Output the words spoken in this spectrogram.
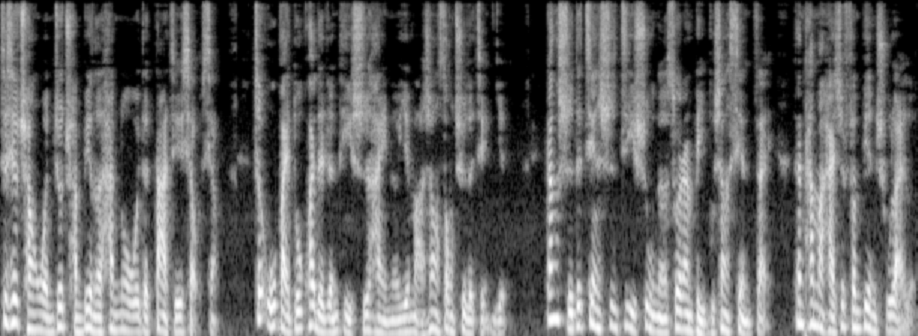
这些传闻就传遍了汉诺威的大街小巷。这五百多块的人体尸骸呢，也马上送去了检验。当时的鉴识技术呢，虽然比不上现在。但他们还是分辨出来了，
